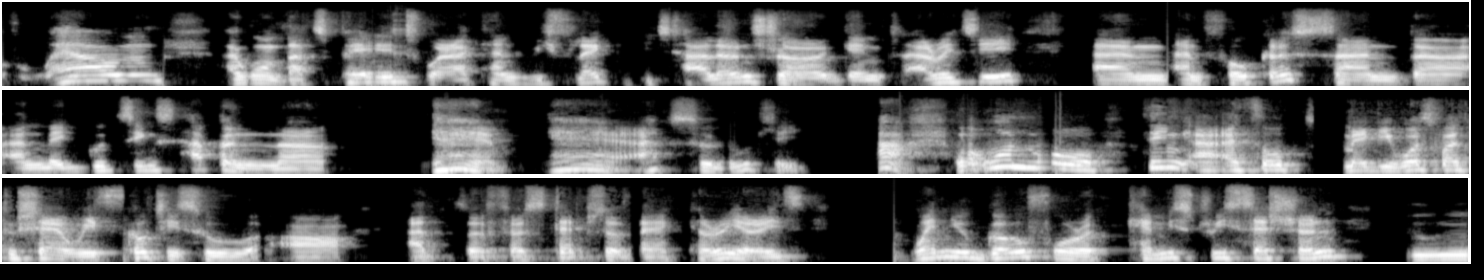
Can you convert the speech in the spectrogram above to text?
overwhelmed. I want that space where I can reflect, be challenged, uh, gain clarity." And and focus and uh, and make good things happen. Uh, yeah, yeah, absolutely. Ah, well, one more thing I, I thought maybe worthwhile to share with coaches who are at the first steps of their career is when you go for a chemistry session, do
